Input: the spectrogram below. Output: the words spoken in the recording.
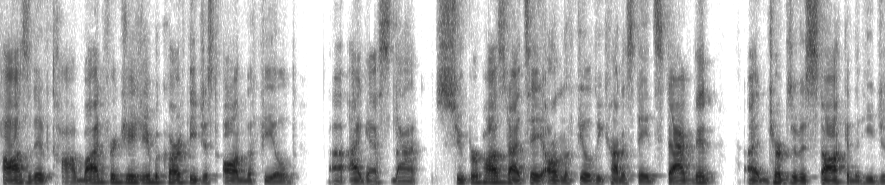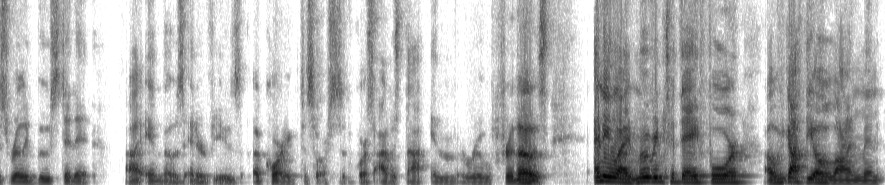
positive combine for JJ McCarthy, just on the field. Uh, I guess not super positive. I'd say on the field he kind of stayed stagnant uh, in terms of his stock, and then he just really boosted it uh, in those interviews, according to sources. Of course, I was not in the room for those. Anyway, moving to day four, uh, we got the O lineman.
